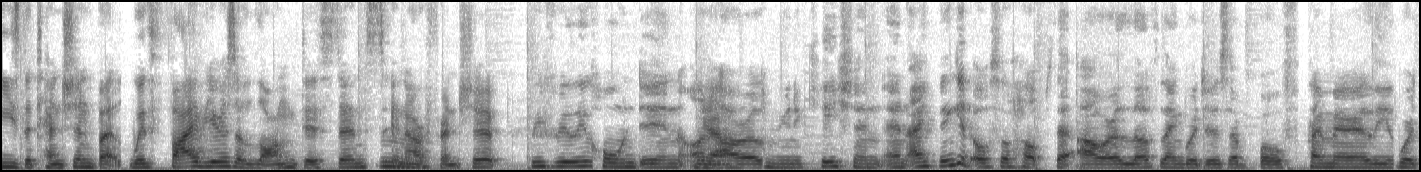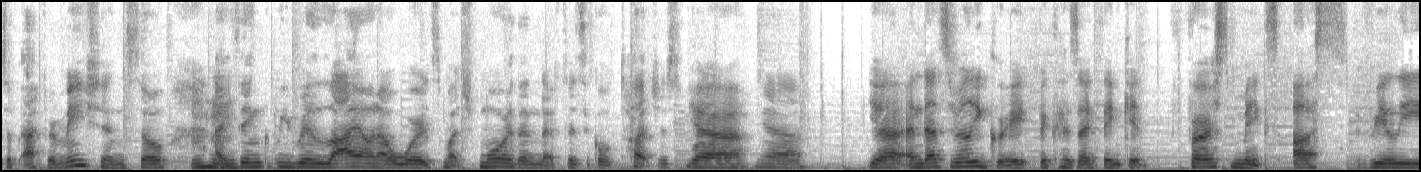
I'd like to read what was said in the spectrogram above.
ease the tension. But with five years of long distance in our friendship, we've really honed in on Yeah. our communication and i think it also helps that our love languages are both primarily words of affirmation so Mm-hmm. i think we rely on our words much more than that physical touch as well Yeah. yeah Yeah, and that's really great because I think it first makes us really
